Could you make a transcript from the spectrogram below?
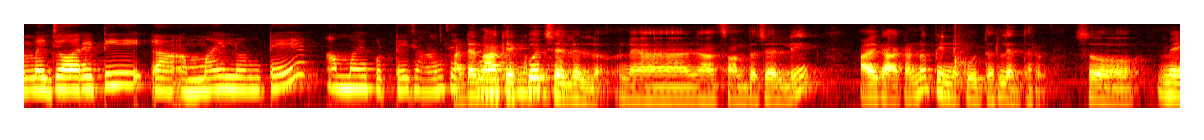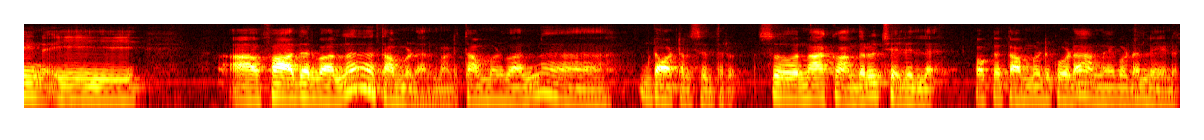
మెజారిటీ అమ్మాయిలు ఉంటే అమ్మాయి పుట్టే ఛాన్స్ అంటే నాకు ఎక్కువ చెల్లెళ్ళు నా- నా సొంత చెల్లి అది కాకుండా పిన్ని కూతుర్లు ఇద్దరు. సో మెయిన్ ఈ ఫాదర్ వాళ్ళ తమ్ముడు అనమాట తమ్ముడు వాళ్ళ డాటర్స్ ఇద్దరు. సో నాకు అందరూ చెల్లెళ్ళే. ఒక తమ్ముడు కూడా అన్నయ్య కూడా లేడు.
